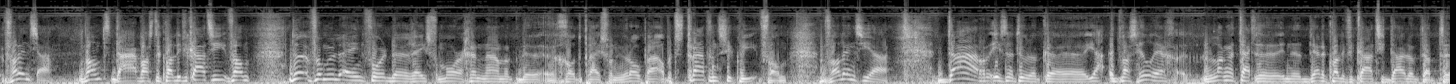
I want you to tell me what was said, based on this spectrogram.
Valencia. Want daar was de kwalificatie van de Formule 1 voor de race van morgen. Namelijk de grote prijs van Europa op het stratencircuit van Valencia. Daar is natuurlijk, eh, ja, het was heel erg lange tijd eh, in de derde kwalificatie duidelijk dat eh,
